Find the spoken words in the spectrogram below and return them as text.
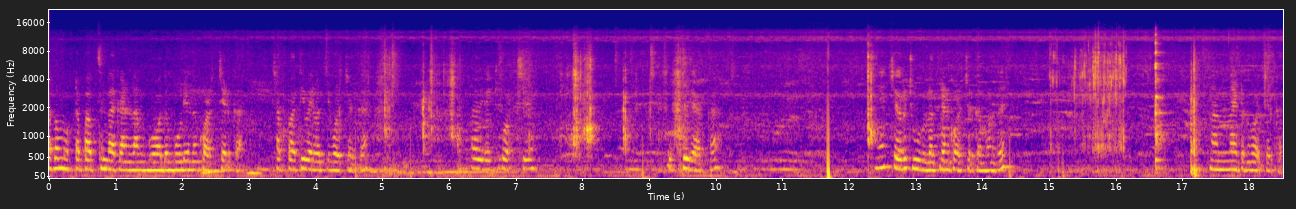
അപ്പം മുട്ട പപ്സ് ഉണ്ടാക്കാനുള്ള ഗോതമ്പ് പൊടി ഒന്ന് കുഴച്ചെടുക്കാം. ചപ്പാത്തി പരുവത്തിൽ കുഴച്ചെടുക്കാം അപ്പം അതിലേക്ക് കുറച്ച് ഉപ്പ് ചേർക്കാം. ഞാൻ ചെറു ചൂടുവെള്ളത്തിലാണ് കുഴച്ചെടുക്കാൻ പോണത്. നന്നായിട്ടൊന്ന് കുഴച്ചെടുക്കാം.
